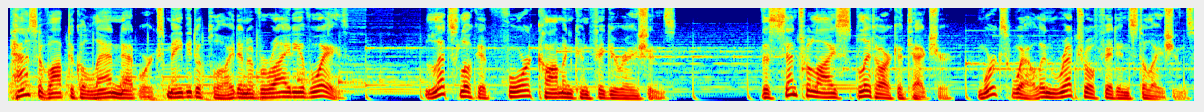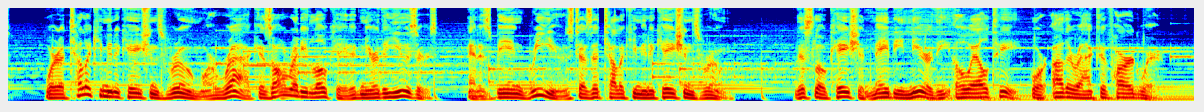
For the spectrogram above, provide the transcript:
passive optical LAN networks may be deployed in a variety of ways. Let's look at four common configurations. The centralized split architecture works well in retrofit installations, where a telecommunications room or rack is already located near the users and is being reused as a telecommunications room. This location may be near the OLT or other active hardware.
